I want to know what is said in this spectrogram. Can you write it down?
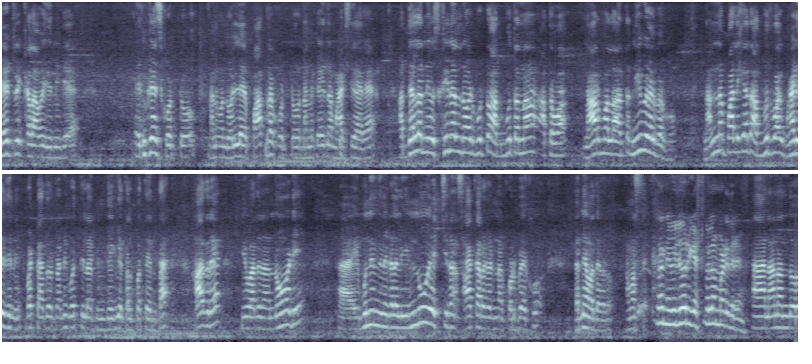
ಥಿಯೇಟ್ರಿಕ್ ಕಲಾವಿದನಿಗೆ ಎನ್ಕರೇಜ್ ಕೊಟ್ಟು, ನನಗೊಂದು ಒಳ್ಳೆಯ ಪಾತ್ರ ಕೊಟ್ಟು ನನ್ನ ಕೈಯಿಂದ ಮಾಡಿಸಿದ್ದಾರೆ. ಅದನ್ನೆಲ್ಲ ನೀವು ಸ್ಕ್ರೀನಲ್ಲಿ ನೋಡಿಬಿಟ್ಟು ಅದ್ಭುತನ ಅಥವಾ ನಾರ್ಮಲ್ಲ ಅಂತ ನೀವು ಹೇಳಬೇಕು. ನನ್ನ ಪಾಲಿಗೆ ಅದು ಅದ್ಭುತವಾಗಿ ಮಾಡಿದ್ದೀನಿ ಬಟ್ ಅದು ನನಗೆ ಗೊತ್ತಿಲ್ಲ ನಿಮ್ಗೆ ಹೆಂಗೆ ತಲುಪತ್ತೆ ಅಂತ. ಆದರೆ ನೀವು ಅದನ್ನು ನೋಡಿ ಈ ಮುಂದಿನ ದಿನಗಳಲ್ಲಿ ಇನ್ನೂ ಹೆಚ್ಚಿನ ಸಹಕಾರಗಳನ್ನ ಕೊಡಬೇಕು. ಧನ್ಯವಾದಗಳು. ನಮಸ್ತೆ. ಸರ್ ನೀವು ಇಲ್ಲಿವರೆಗೆ ಎಷ್ಟು ಫಿಲಮ್ ಮಾಡಿದ್ರಿ ನಾನೊಂದು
